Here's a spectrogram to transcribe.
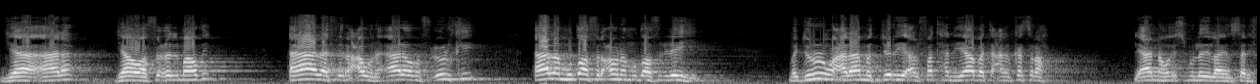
jaa aala jaa waa ficil maadi. Aala fircawna aala waa mafcuulkii aala mudaaf fircawna mudaafun ilayhi majruurun wacalaamat jarhi alfatxa niyaabata can alkasra liannahu ismu ladi laa yansarif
